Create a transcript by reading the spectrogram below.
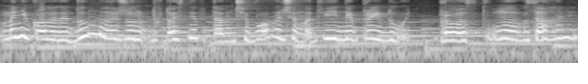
Ми ніколи не думали, що хтось не там, чи Вова, чи Матвій не прийдуть. Просто, ну взагалі.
